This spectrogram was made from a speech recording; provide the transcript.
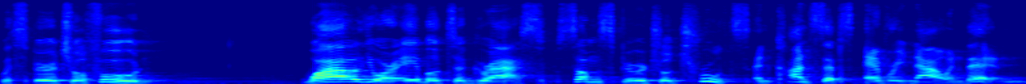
with spiritual food, while you are able to grasp some spiritual truths and concepts every now and then,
